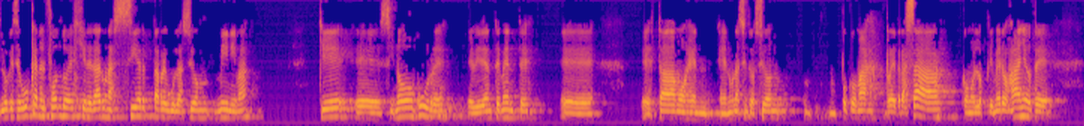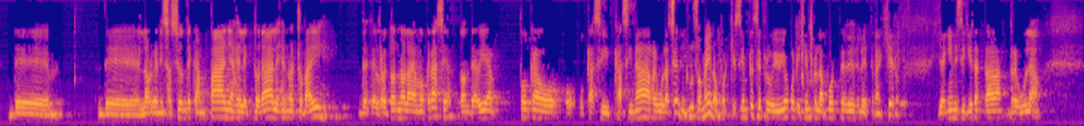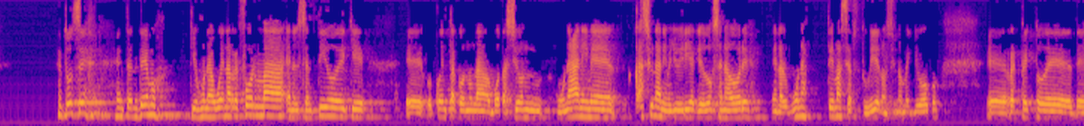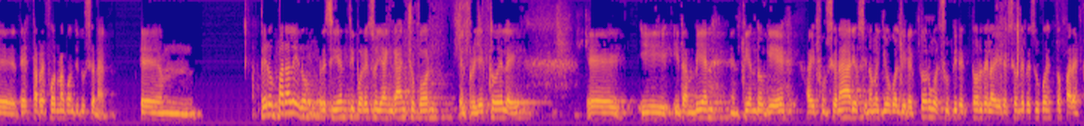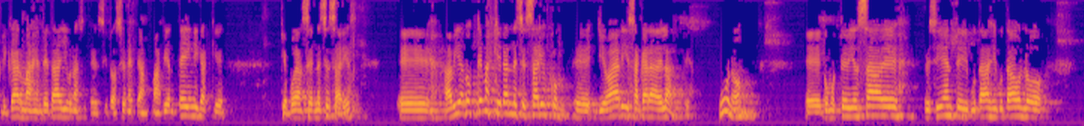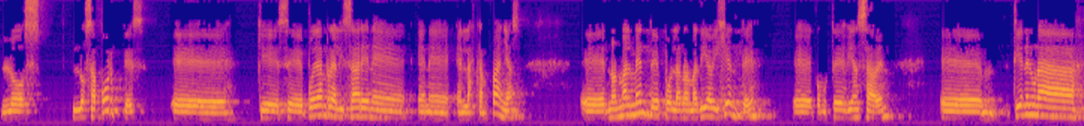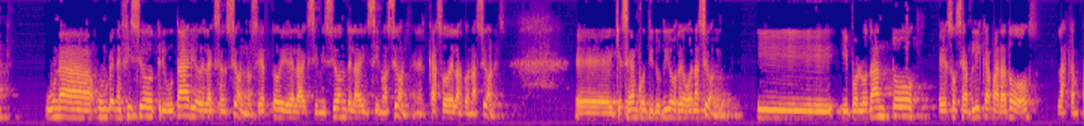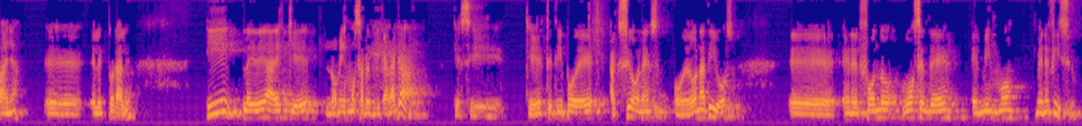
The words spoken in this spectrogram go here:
lo que se busca en el fondo es generar una cierta regulación mínima que eh, si no ocurre, evidentemente, eh, estábamos en, una situación un poco más retrasada, como en los primeros años de, la organización de campañas electorales en nuestro país, desde el retorno a la democracia, donde había poca o, casi, casi nada regulación, incluso menos, porque siempre se prohibió, por ejemplo, el aporte desde el extranjero, y aquí ni siquiera estaba regulado. Entonces, entendemos que es una buena reforma en el sentido de que eh, cuenta con una votación unánime, casi unánime, yo diría que dos senadores en algunos temas se abstuvieron, si no me equivoco, eh, respecto de esta reforma constitucional. Em, pero en paralelo, presidente, y por eso ya engancho con el proyecto de ley, eh, y, también entiendo que hay funcionarios, si no me equivoco, el director o el subdirector de la Dirección de Presupuestos para explicar más en detalle unas eh, situaciones más bien técnicas que, puedan ser necesarias. Eh, había dos temas que eran necesarios llevar y sacar adelante. Uno, como usted bien sabe, presidente, diputadas y diputados, los, los aportes que se puedan realizar en, las campañas, normalmente por la normativa vigente, como ustedes bien saben, tienen una, una, un beneficio tributario de la exención, ¿no es cierto?, y de la exhibición de la insinuación, en el caso de las donaciones, que sean constitutivos de donación. Y, y, por lo tanto, eso se aplica para todos las campañas electorales. Y la idea es que lo mismo se replicará acá, que, si, que este tipo de acciones o de donativos eh, en el fondo gocen de el mismo beneficio.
